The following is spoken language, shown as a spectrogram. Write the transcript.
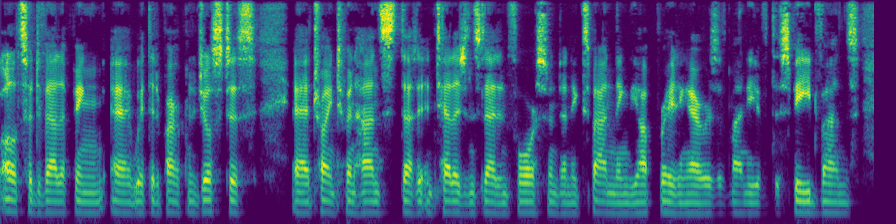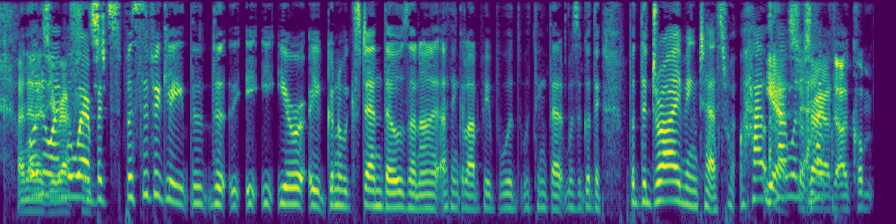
also developing uh, with the Department of Justice, uh, trying to enhance that intelligence led enforcement and expanding the operating hours of many of the speed vans. And oh, no, I'm aware, but specifically, the, the, you're going to extend those, and I think a lot of people would, would think that was a good thing. But the driving test, how, yeah, how will so it, sorry, I'll, I'll, come,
